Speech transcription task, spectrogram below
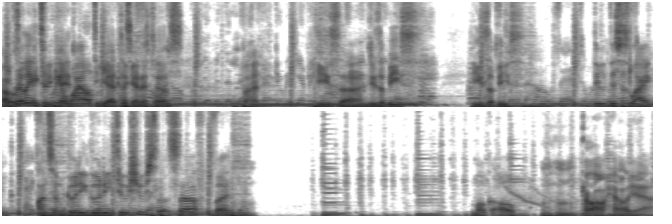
Oh really? It took me a while to get yeah, to get into him. But he's uh he's a beast. He's a beast. Dude, this is like on some goody goody two shoe stuff, but. Mocha, oh, Mhm. Oh hell yeah.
